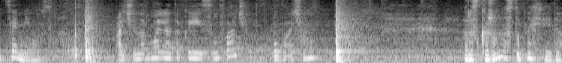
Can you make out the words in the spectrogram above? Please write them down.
Оце мінус. А чи нормально такий селфач? Побачимо. Розкажу в наступних відео.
